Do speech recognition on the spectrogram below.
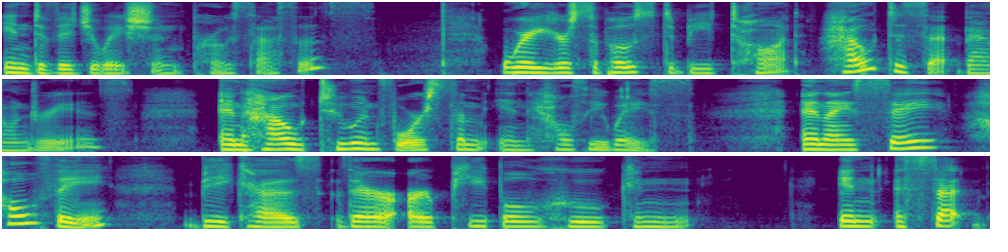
individuation processes, where you're supposed to be taught how to set boundaries and how to enforce them in healthy ways. And I say healthy because there are people who can in set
